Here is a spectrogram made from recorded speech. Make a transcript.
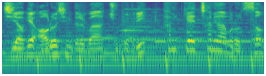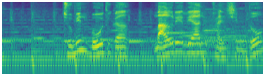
지역의 어르신들과 주부들이 함께 참여함으로써 주민 모두가 마을에 대한 관심도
